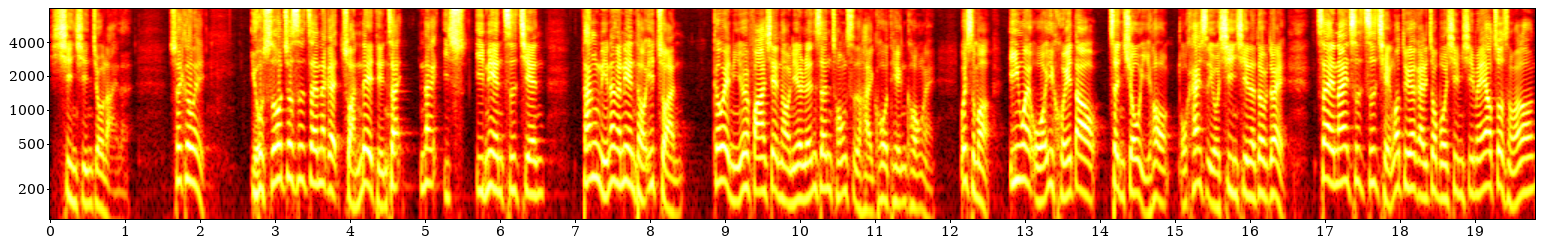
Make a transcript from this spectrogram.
信心就来了。所以各位，有时候就是在那个转捩点，在那一一念之间，当你那个念头一转，各位你会发现哦，你的人生从此海阔天空。诶。为什么？因为我一回到正修以后，我开始有信心了，对不对？在那一次之前，我对要给你做不信心没？要做什么？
